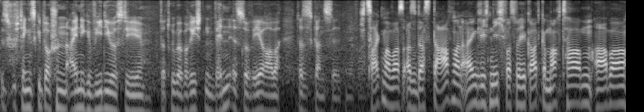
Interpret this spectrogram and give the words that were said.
es, ich denke, es gibt auch schon einige Videos, die darüber berichten, wenn es so wäre, aber das ist ganz selten. Ich zeige mal was. Also das darf man eigentlich nicht, was wir hier gerade gemacht haben, aber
